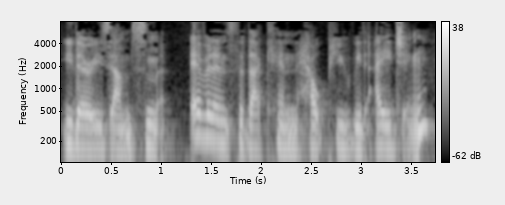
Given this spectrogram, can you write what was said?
you, there is um, some evidence that that can help you with aging.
